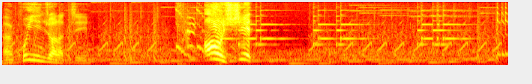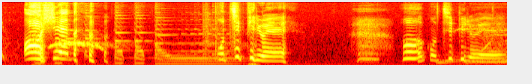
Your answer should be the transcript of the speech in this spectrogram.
난 코인인 줄 알았지. 어우 쉣. 어 쉣. 꽃이 필요해. 어 꽃이 필요해.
